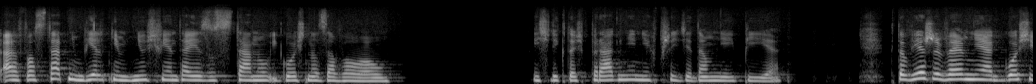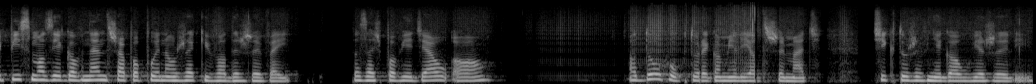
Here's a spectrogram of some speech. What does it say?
a w ostatnim wielkim dniu święta Jezus stanął i głośno zawołał: Jeśli ktoś pragnie, niech przyjdzie do mnie i pije. Kto wierzy we mnie, jak głosi pismo, z jego wnętrza popłyną rzeki wody żywej. To zaś powiedział o, o duchu, którego mieli otrzymać ci, którzy w niego uwierzyli.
